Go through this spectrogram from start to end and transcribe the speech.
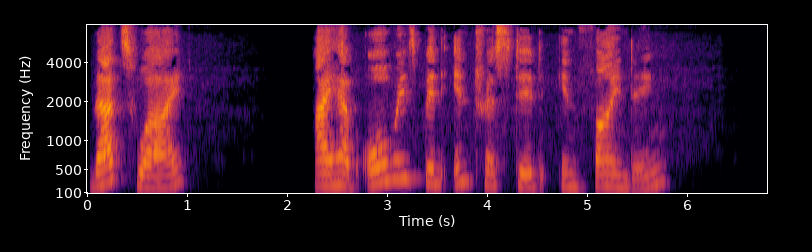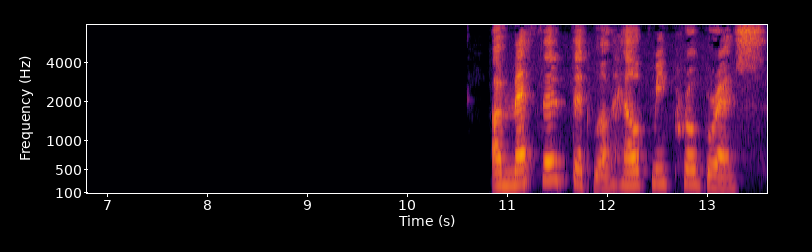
That's why I have always been interested in finding a method that will help me progress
